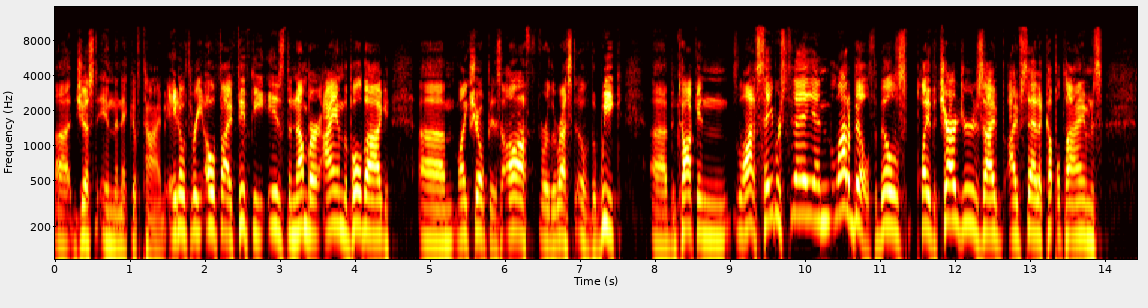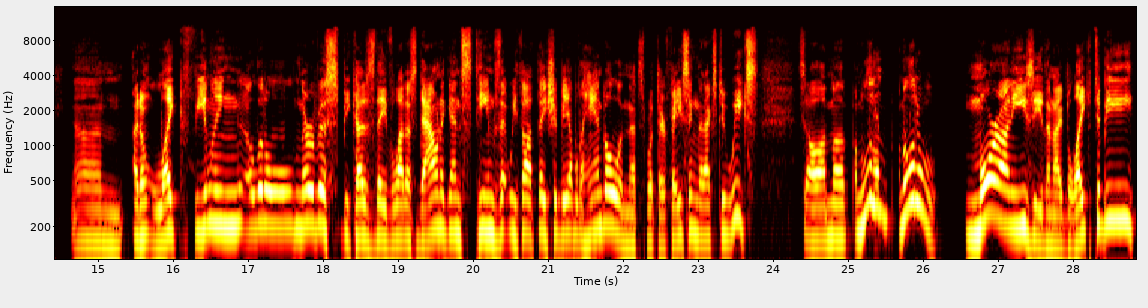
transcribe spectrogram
uh, just in the nick of time. 803 0550 is the number. I am the Bulldog. Um, Mike Schopp is off for the rest of the week. I've uh, been talking a lot of Sabres today and a lot of Bills. The Bills play the Chargers. I've, I've said a couple times. Um, I don't like feeling a little nervous because they've let us down against teams that we thought they should be able to handle, and that's what they're facing the next two weeks. So I'm a, I'm a little I'm a little more uneasy than I'd like to be.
